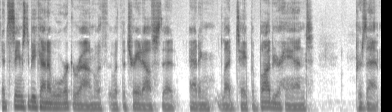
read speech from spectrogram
it seems to be kind of a workaround with with the trade offs that adding lead tape above your hand present.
